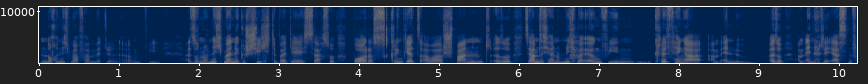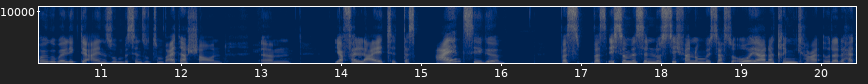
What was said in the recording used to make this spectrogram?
noch nicht mal vermitteln irgendwie. Also, noch nicht mal 'ne Geschichte, bei der ich sage so: „Boah, das klingt jetzt aber spannend.“ Also, sie haben sich ja noch nicht mal irgendwie 'n Cliffhanger am Ende also, am Ende der ersten Folge überlegt, der einen so 'n bisschen so zum Weiterschauen, ähm, ja, verleitet. Das Einzige, was was ich so 'n bisschen lustig fand und wo ich sage so: „Oh ja, da kriegen oder da hat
